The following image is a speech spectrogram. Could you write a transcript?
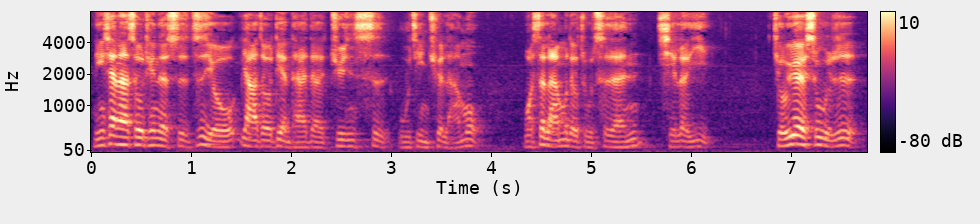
您现在收听的是自由亚洲电台的军事无禁区栏目，我是栏目的主持人齐乐意。九月十五日，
